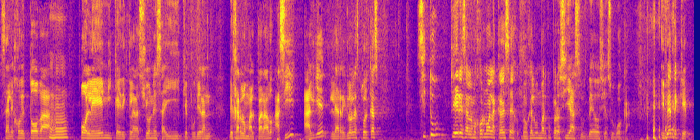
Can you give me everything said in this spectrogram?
se alejó de toda polémica y declaraciones ahí que pudieran dejarlo mal parado. Así, alguien le arregló las tuercas si tú quieres, a lo mejor no a la cabeza de don Helmut Marco, pero sí a sus dedos y a su boca. Y fíjate que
